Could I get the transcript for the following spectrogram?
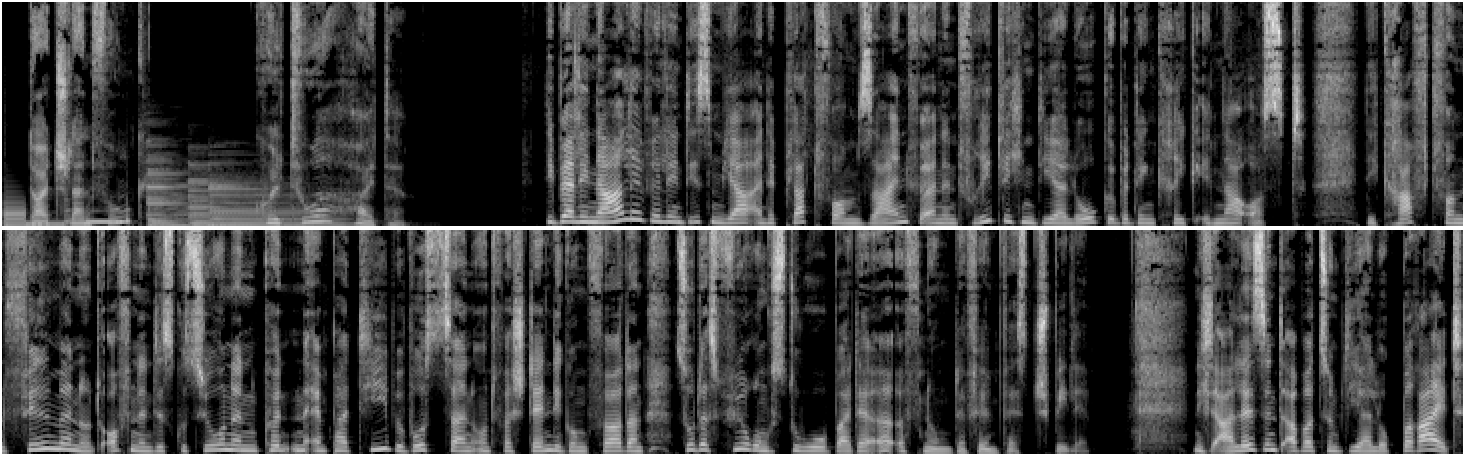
Deutschlandfunk Kultur heute. Die Berlinale will in diesem Jahr eine Plattform sein für einen friedlichen Dialog über den Krieg in Nahost. Die Kraft von Filmen und offenen Diskussionen könnten Empathie, Bewusstsein und Verständigung fördern, so das Führungsduo bei der Eröffnung der Filmfestspiele. Nicht alle sind aber zum Dialog bereit.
